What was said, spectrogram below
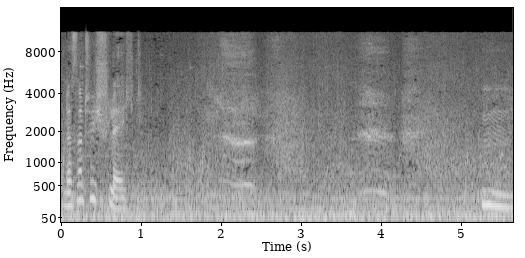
Und das ist natürlich schlecht. Hm.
